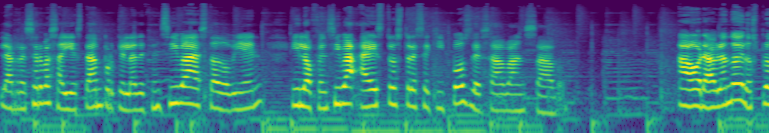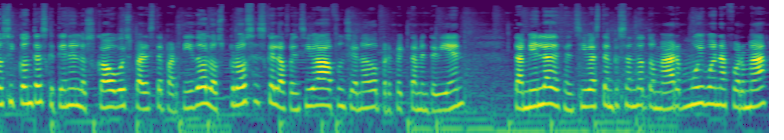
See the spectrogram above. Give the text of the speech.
las reservas ahí están porque la defensiva ha estado bien y la ofensiva a estos tres equipos les ha avanzado. Ahora, hablando de los pros y contras que tienen los Cowboys para este partido, los pros es que la ofensiva ha funcionado perfectamente bien. También la defensiva está empezando a tomar muy buena forma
